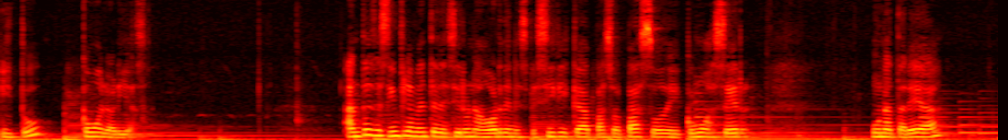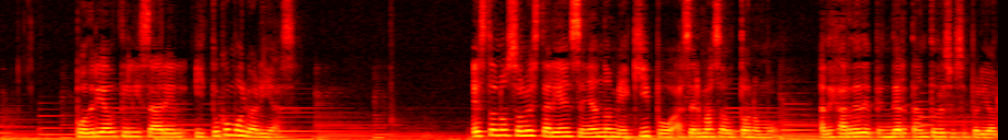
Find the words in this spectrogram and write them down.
¿y tú cómo lo harías? Antes de simplemente decir una orden específica paso a paso de cómo hacer una tarea, podría utilizar el ¿y tú cómo lo harías? Esto no solo estaría enseñando a mi equipo a ser más autónomo, a dejar de depender tanto de su superior,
